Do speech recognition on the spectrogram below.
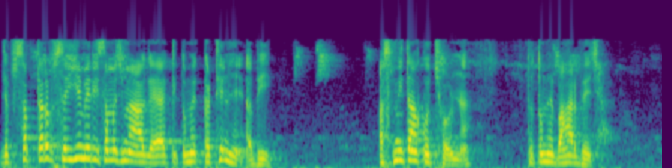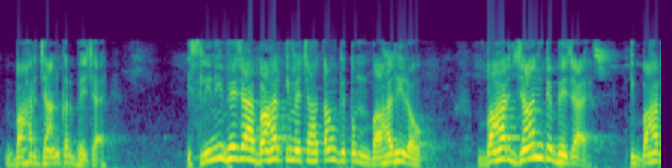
जब सब तरफ़ से यह मेरी समझ में आ गया कि तुम्हें कठिन है अभी अस्मिता को छोड़ना तो तुम्हें बाहर भेजा। बाहर जानकर भेजा है। इसलिए नहीं भेजा है बाहर कि मैं चाहता हूँ कि तुम बाहर ही रहो। बाहर जान के भेजा है कि बाहर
